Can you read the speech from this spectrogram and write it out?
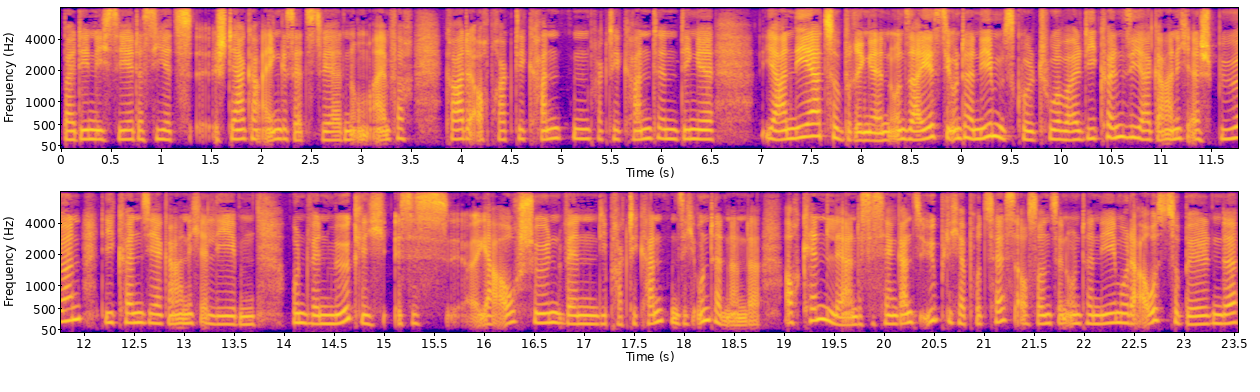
bei denen ich sehe, dass sie jetzt stärker eingesetzt werden, um einfach gerade auch Praktikanten, Praktikanten Dinge ja näher zu bringen und sei es die Unternehmenskultur, weil die können sie ja gar nicht erspüren, die können sie ja gar nicht erleben. Und wenn möglich, ist es ja auch schön, wenn die Praktikanten sich untereinander auch kennenlernen. Das ist ja ein ganz üblicher Prozess, auch sonst in Unternehmen oder Auszubildende,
